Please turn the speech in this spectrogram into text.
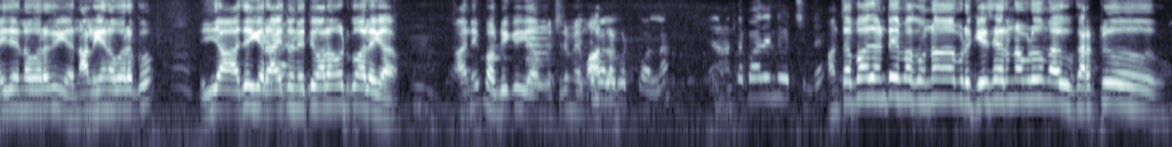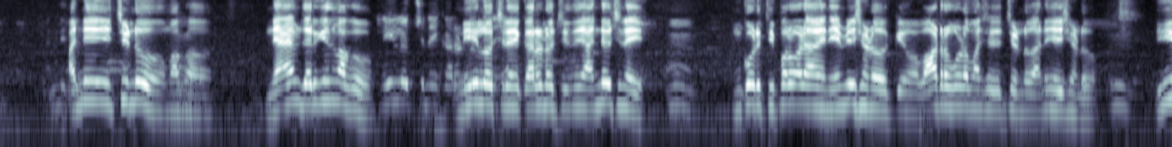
ఐదేళ్ళ వరకు ఇక నాలుగేళ్ళ వరకు. ఇక అదే ఇక రాయితో నెత్తి వాళ్ళ కొట్టుకోవాలి ఇక. అని పబ్లిక్ ఇక ముచ్చట మేము ఎట్లా మాట్లాడు కొట్టుకోవాలా? అంత బాధ అంటే మాకు ఉన్నప్పుడు కేసీఆర్ ఉన్నప్పుడు మాకు కరెక్ట్ అన్నీ ఇచ్చిండు. మాకు న్యాయం జరిగింది మాకు. నీళ్ళు వచ్చినాయి కరెంట్ వచ్చింది అన్నీ వచ్చినాయి. ఇంకోటి తిప్పలు పడి ఆయన ఏం చేసిండు? వాటర్ కూడా మంచిగా తెచ్చిండు అన్నీ చేసిండు. ఈ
